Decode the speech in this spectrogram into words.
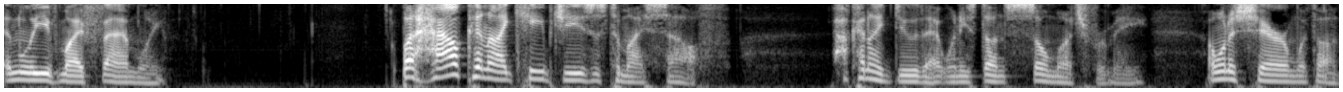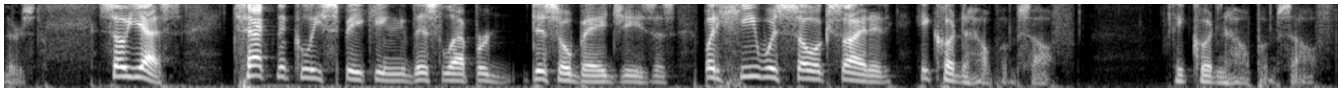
and leave my family. But how can I keep Jesus to myself? How can I do that when he's done so much for me? I want to share him with others. So, yes, technically speaking, this leper disobeyed Jesus, but he was so excited he couldn't help himself. He couldn't help himself.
